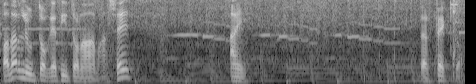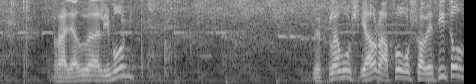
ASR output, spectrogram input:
para darle un toquecito nada más, ¿eh? Ahí. Perfecto. Ralladura de limón. Mezclamos y ahora a fuego suavecito,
